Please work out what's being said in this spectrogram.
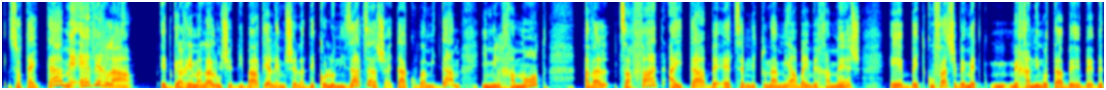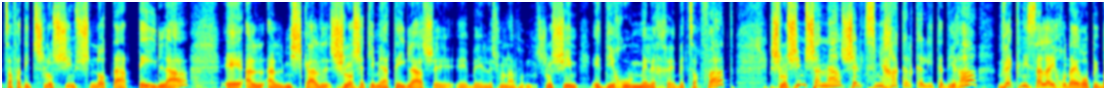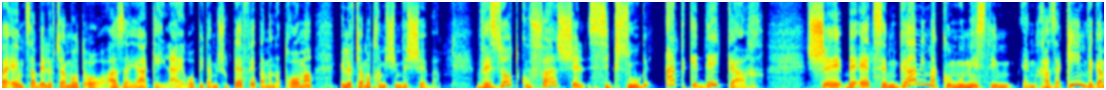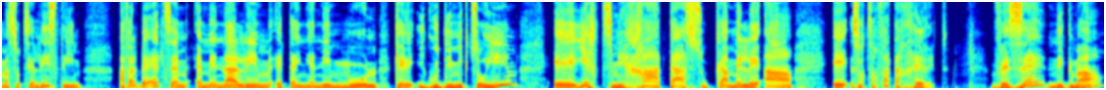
זאת הייתה מעבר. האתגרים הללו שדיברתי עליהם, של הדקולוניזציה, שהייתה עקובה מדם, עם מלחמות, אבל צרפת הייתה בעצם נתונה מ-45, אה, בתקופה שבאמת מכנים אותה בצרפתית 30 שנות התהילה, אה, על, על משקל שלושת ימי התהילה שב-1830 הדיחו מלך אה, בצרפת. 30 שנה של צמיחה כלכלית אדירה, וכניסה לאיחוד האירופי באמצע ב-1900, או אז זה היה הקהילה האירופית המשותפת, אמנת רומא, 1957. וזו תקופה של שגשוג, עד כדי כך שבעצם גם אם הקומוניסטים הם חזקים וגם הסוציאליסטים, אבל בעצם הם מנהלים את העניינים מול כאיגודים מקצועיים. אה, יש צמיחה, תעסוקה מלאה, אה, זו צרפת אחרת. וזה נגמר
